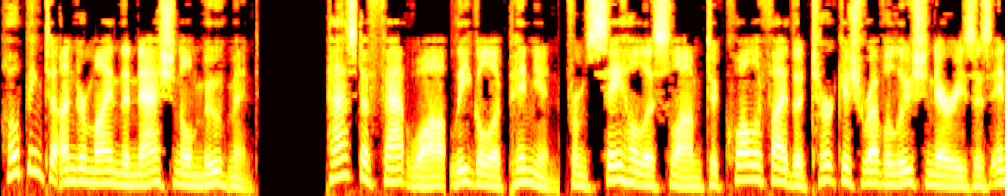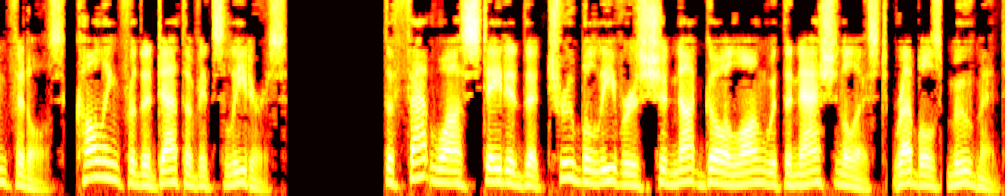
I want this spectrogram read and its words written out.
government—hoping to undermine the national movement—passed a fatwa legal opinion from Islam to qualify the Turkish revolutionaries as infidels, calling for the death of its leaders. The fatwa stated that true believers should not go along with the nationalist rebels movement.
